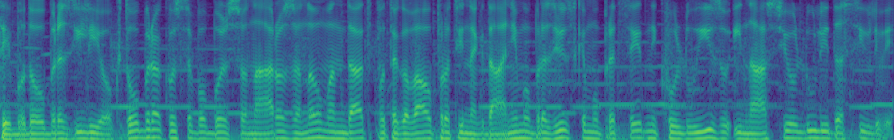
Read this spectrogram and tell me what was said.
Te bodo v Braziliji oktobra, ko se bo Bolsonaro za nov mandat potegoval proti nekdanjemu brazilskemu predsedniku Luizu Inaciju Luli da Silvi.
